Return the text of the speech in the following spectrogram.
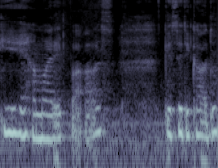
ये है हमारे पास। कैसे दिखा दो?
